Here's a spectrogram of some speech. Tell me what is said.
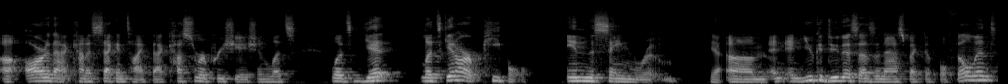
uh, are that kind of second type that customer appreciation. Let's let's get let's get our people in the same room Yeah. um, and and you could do this as an aspect of fulfillment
